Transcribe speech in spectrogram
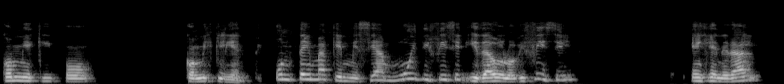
con mi equipo, con mis clientes? Un tema que me sea muy difícil y dado lo difícil, en general,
